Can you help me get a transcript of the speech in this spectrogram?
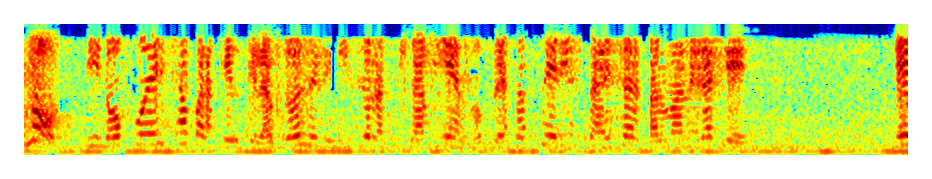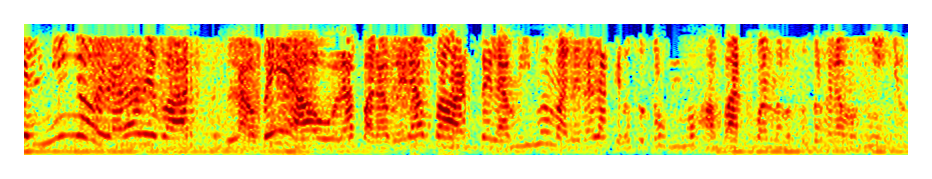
no y no fue hecha para que el que la vio desde el inicio la siga viendo. O sea esa serie está hecha de tal manera que el niño de la edad de Bart la ve ahora para ver a Bart de la misma manera en la que nosotros vimos a Bart cuando nosotros éramos niños.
